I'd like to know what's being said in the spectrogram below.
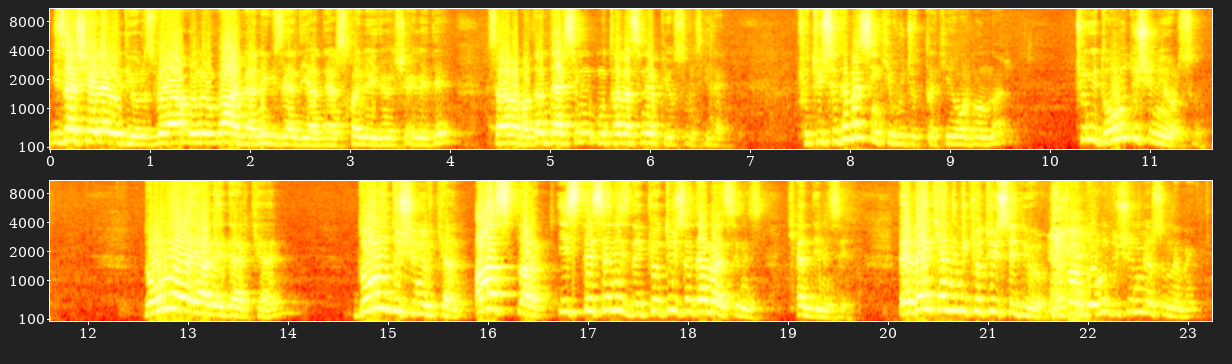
güzel şeyler ediyoruz veya onu var be ne güzeldi ya ders öyleydi şöyleydi. Sen arabada dersin mutalasını yapıyorsunuz gider. Kötü hissedemezsin ki vücuttaki hormonlar. Çünkü doğru düşünüyorsun. Doğru hayal ederken, doğru düşünürken asla isteseniz de kötü hissedemezsiniz kendinizi. E ben kendimi kötü hissediyorum. O zaman doğru düşünmüyorsun demektir.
